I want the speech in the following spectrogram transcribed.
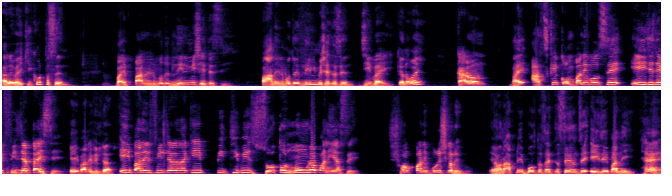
আরে ভাই কি করতেছেন? ভাই পানির মধ্যে নীল মিশাইতেছি। পানির মধ্যে নীল মিশাইতেছেন? জি ভাই। কেন ভাই? কারণ ভাই আজকে কোম্পানি বলছে এই যে যে ফিল্টারটা আইছে এই পানি ফিল্টার এই পানির ফিল্টারে নাকি পৃথিবীর যত নোংরা পানি আছে সব পানি পরিষ্কার হইব। এখন আপনি বলতে চাইতেছেন যে এই যে পানি হ্যাঁ।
